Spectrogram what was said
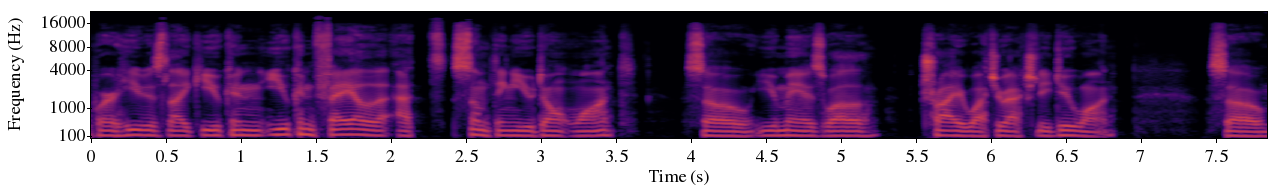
where he was like, "You can you can fail at something you don't want, so you may as well try what you actually do want." So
